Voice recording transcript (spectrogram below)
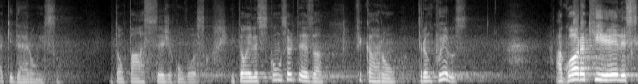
é que deram isso. Então, paz seja convosco. Então, eles com certeza ficaram tranquilos. Agora que eles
